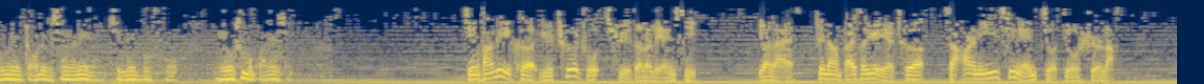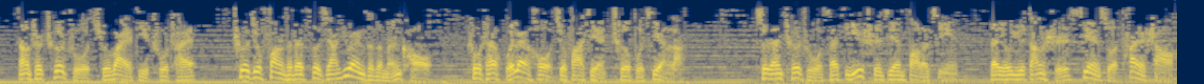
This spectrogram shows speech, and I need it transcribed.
我们找这个嫌疑人基本不符，没有什么关联性。警方立刻与车主取得了联系。原来这辆白色越野车在二零一七年就丢失了。当时车主去外地出差，车就放在了自家院子的门口。出差回来后就发现车不见了。虽然车主在第一时间报了警，但由于当时线索太少，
